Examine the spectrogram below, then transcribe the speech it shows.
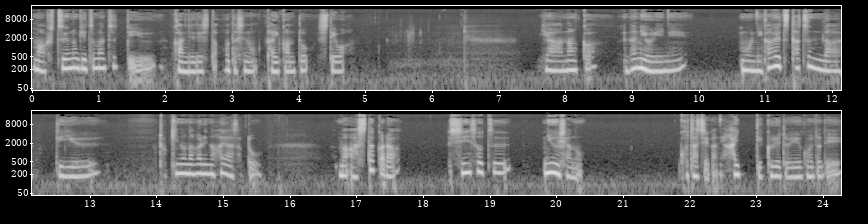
まあ普通の月末っていう感じでした。私の体感としては。いやーなんか何よりね2ヶ月経つんだっていう時の流れの速さとまあ明日から新卒入社の子たちがね入ってくるということで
